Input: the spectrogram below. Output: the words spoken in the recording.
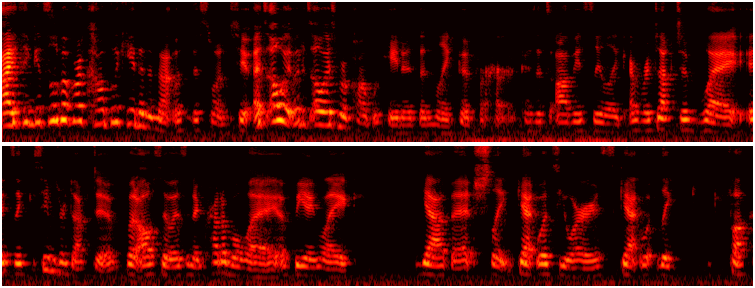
I think it's a little bit more complicated than that with this one too. It's always, but it's always more complicated than like good for her because it's obviously like a reductive way. It's like seems reductive, but also is an incredible way of being like, yeah, bitch, like get what's yours, get what like fuck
